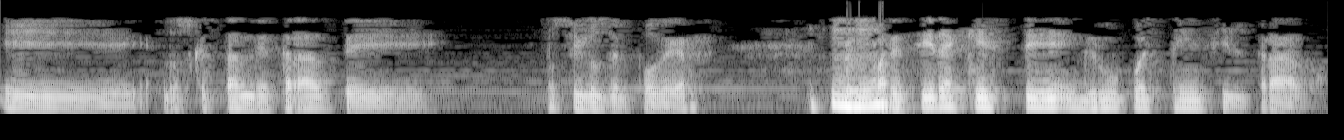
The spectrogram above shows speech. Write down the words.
eh, los que están detrás de los hilos del poder. Pues pareciera que este grupo está infiltrado.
